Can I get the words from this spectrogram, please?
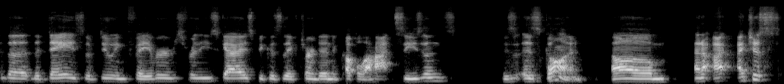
the the days of doing favors for these guys because they've turned in a couple of hot seasons is is gone. Um, and I I just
